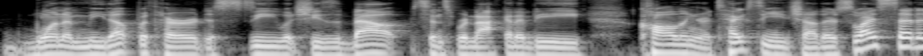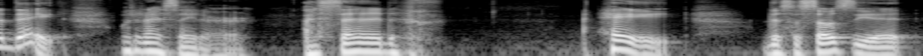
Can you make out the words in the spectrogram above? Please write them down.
want to meet up with her to see what she's about since we're not going to be calling or texting each other. So I set a date. What did I say to her? I said, hey, this associate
